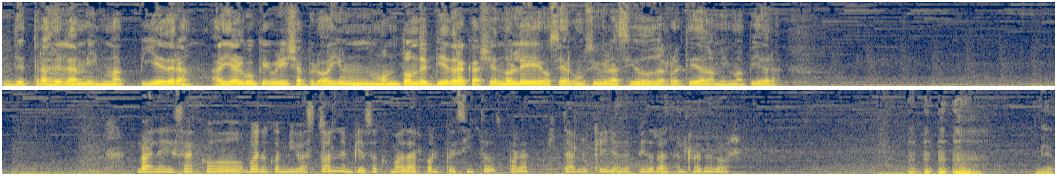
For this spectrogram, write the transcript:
Detrás de la misma piedra hay algo que brilla, pero hay un montón de piedra cayéndole, o sea, como si hubiera sido derretida la misma piedra. Vale, saco, bueno, con mi bastón le empiezo como a dar golpecitos para quitar lo que haya de piedra de alrededor. Bien.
